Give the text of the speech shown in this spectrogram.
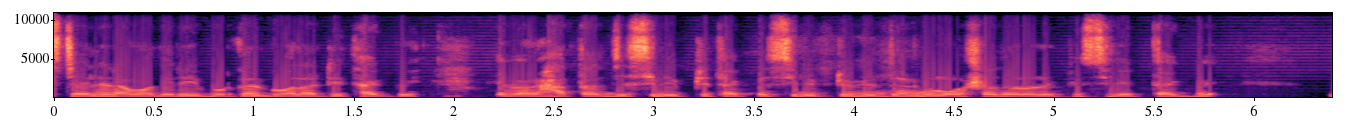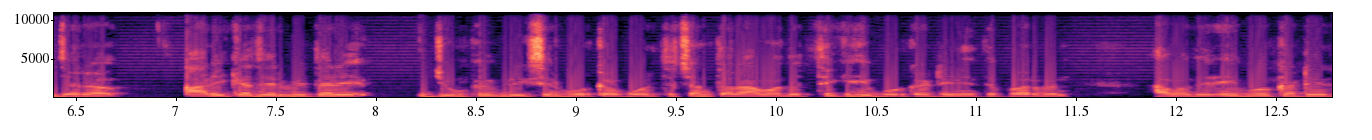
স্টাইলের আমাদের এই বোরকার গলাটি থাকবে এবং হাতার যে স্লিপটি থাকবে স্লিপটিও কিন্তু একদম অসাধারণ একটি স্লিপ থাকবে। যারা আরি কাজের ভিতরে জুম ফেব্রিক্স এর বোরকা পরতে চান, তারা আমাদের থেকে এই বোরকাটি নিতে পারবেন। আমাদের এই বোরকাটির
